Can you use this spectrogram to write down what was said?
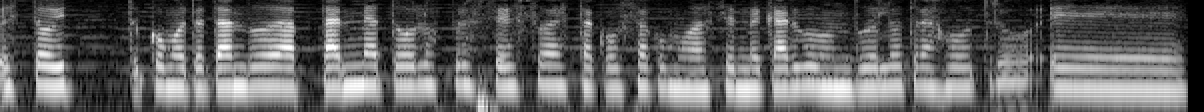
estoy como tratando de adaptarme a todos los procesos, a esta cosa como de hacerme cargo de un duelo tras otro. Eh,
